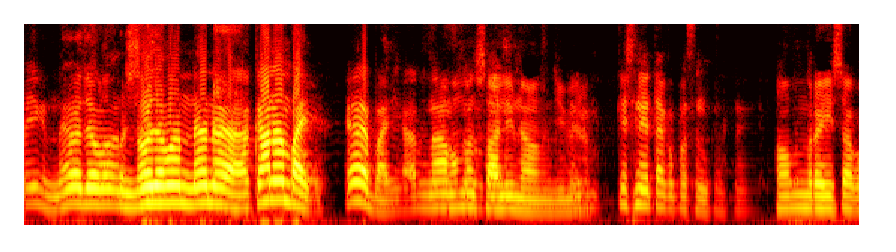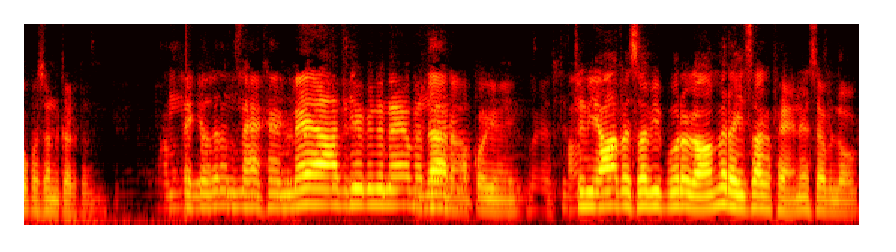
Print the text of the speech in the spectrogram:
नौजवान नौजवान नया नया क्या नाम भाई? ए भाई यार नाम मोहम्मद तो सालिम नाम जी मेरा। किस नेता को पसंद करते हैं? हम रईसा को पसंद करते हैं। हमने कहा नया आदमी को नया बता ना कोई नहीं। हम यहाँ पे सभी पूरे गाँव में रईसा का फ़ैन है सब लोग।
